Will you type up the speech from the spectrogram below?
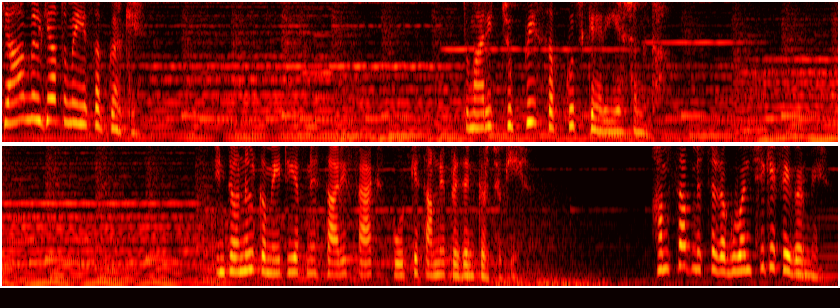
क्या मिल गया तुम्हें ये सब करके? तुम्हारी चुप्पी सब कुछ कह रही है, शमिता। इंटरनल कमेटी अपने सारे फैक्ट्स बोर्ड के सामने प्रेजेंट कर चुकी है। हम सब मिस्टर रघुवंशी के फेवर में हैं।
